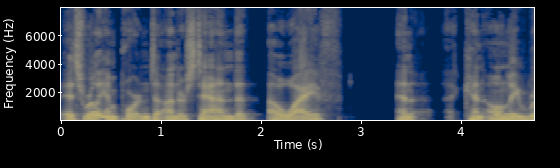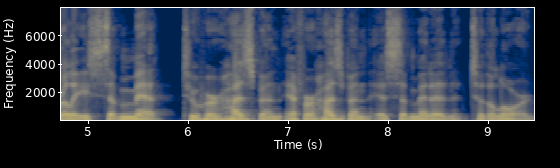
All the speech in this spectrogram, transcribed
it's really important to understand that a wife and can only really submit to her husband if her husband is submitted to the Lord.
